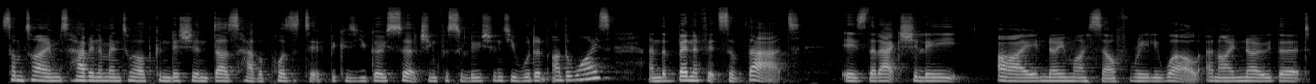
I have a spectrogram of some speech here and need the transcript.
sometimes having a mental health condition does have a positive because you go searching for solutions you wouldn't otherwise. And the benefits of that is that actually I know myself really well and I know that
